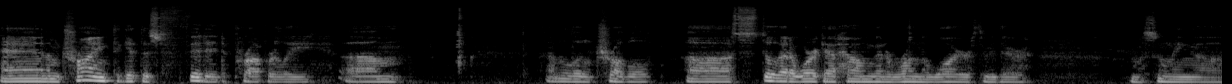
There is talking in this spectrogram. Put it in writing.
and I'm trying to get this fitted properly. Um, having a little trouble. Uh, still got to work out how I'm going to run the wire through there. I'm assuming uh,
